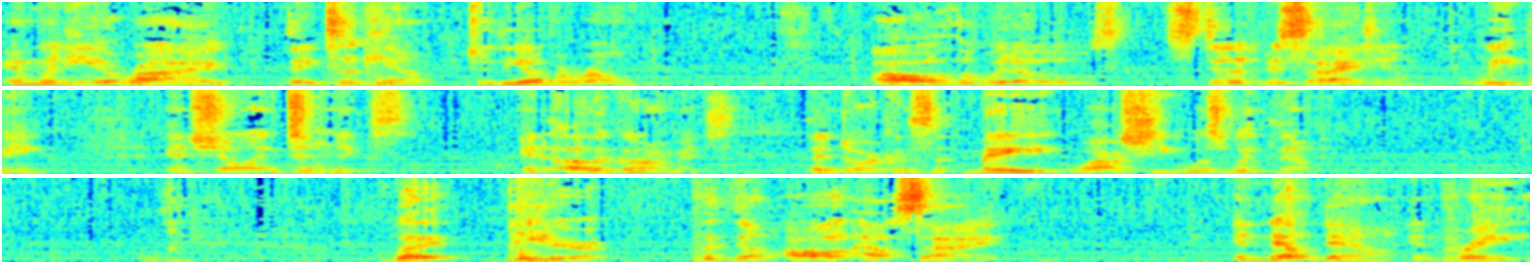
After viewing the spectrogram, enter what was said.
And when he arrived, they took him to the upper room. All the widows stood beside him, weeping and showing tunics and other garments that Dorcas made while she was with them. But Peter put them all outside and knelt down and prayed.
